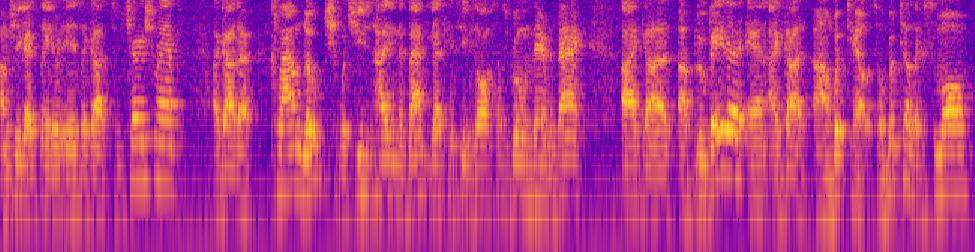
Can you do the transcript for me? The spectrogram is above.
I'm show you guys later, is I got some cherry shrimp, I got a clown loach, which usually hiding in the back. You guys can see because all stuff's growing there in the back. I got uh, blue betta, and I got um, whiptail. So whiptail is like a small,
